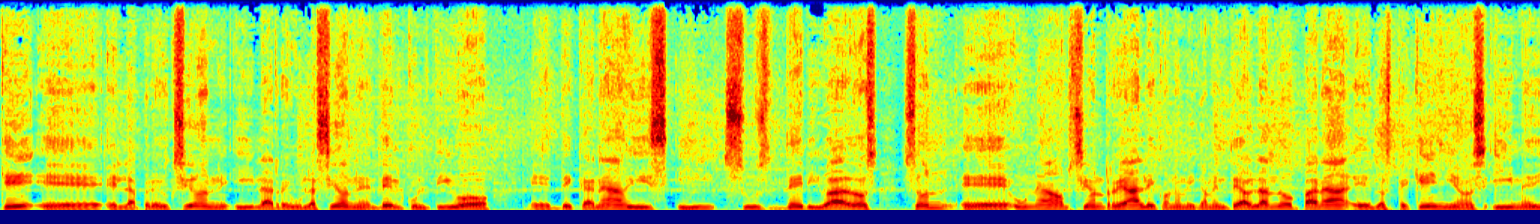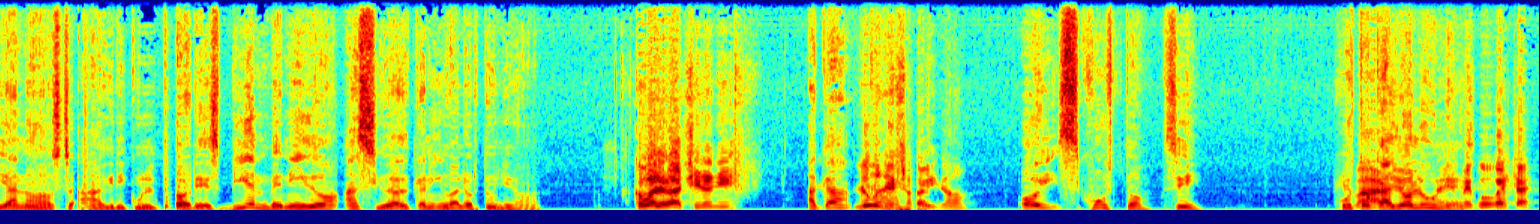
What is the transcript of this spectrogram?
que la producción y la regulación del cultivo de cannabis y sus derivados son una opción real económicamente hablando para los pequeños y medianos agricultores. Bienvenido a Ciudad Caníbal, Ortuño. ¿Cómo le va, Chironi? Acá. Lunes hoy, ¿no? Hoy, justo, sí. Justo cayó lunes. me cuesta.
